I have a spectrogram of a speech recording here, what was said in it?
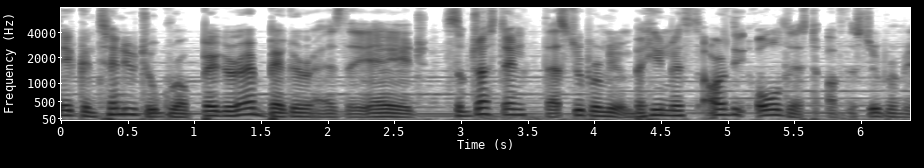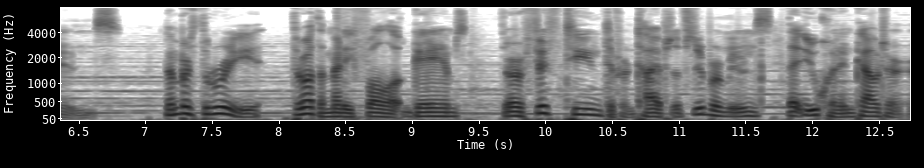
they continue to grow bigger and bigger as they age, suggesting that super mutant behemoths are the oldest of the super mutants. Number 3. Throughout the many Fallout games, there are 15 different types of super mutants that you could encounter.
